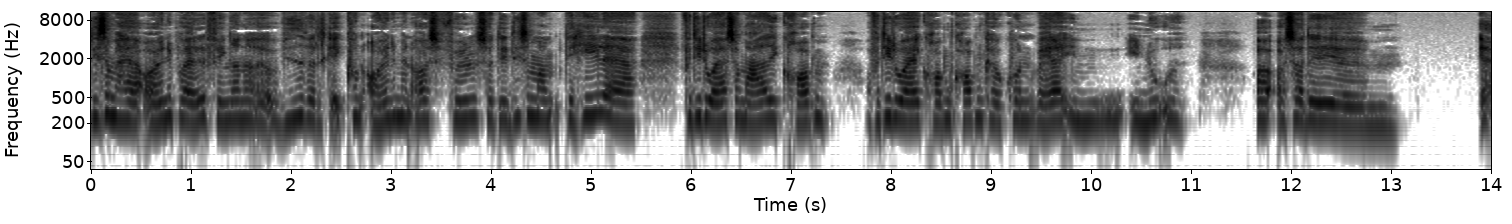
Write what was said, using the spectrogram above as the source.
ligesom have øjne på alle fingrene og vide, hvad der skal, ikke kun øjne, men også følelser. Det er ligesom om det hele er, fordi du er så meget i kroppen, og fordi du er i kroppen, kroppen kan jo kun være i, i nuet. Og, og så er det, øh, ja,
